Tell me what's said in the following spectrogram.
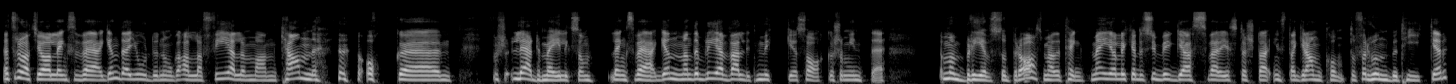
jag tror att jag längs vägen där gjorde nog alla fel man kan och eh, lärde mig liksom längs vägen. Men det blev väldigt mycket saker som inte ja, man blev så bra som jag hade tänkt mig. Jag lyckades ju bygga Sveriges största Instagramkonto för hundbutiker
